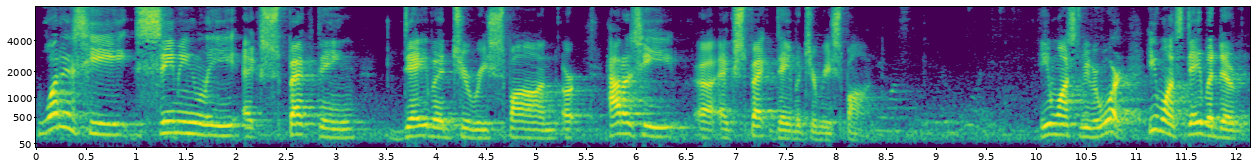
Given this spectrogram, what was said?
What is he seemingly expecting David to respond, or how does he uh, expect David to respond? He wants to be rewarded. He wants David to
